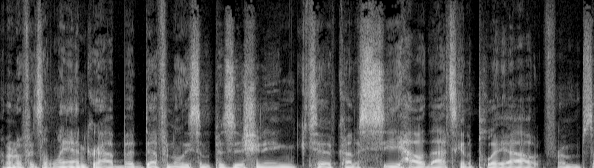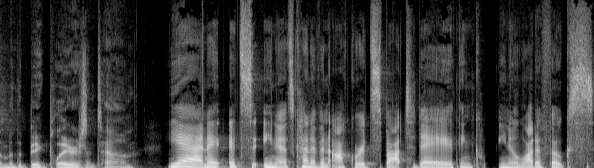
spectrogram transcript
I don't know if it's a land grab, but definitely some positioning to kind of see how that's going to play out from some of the big players in town. Yeah, and I, it's you know it's kind of an awkward spot today. I think you know a lot of folks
